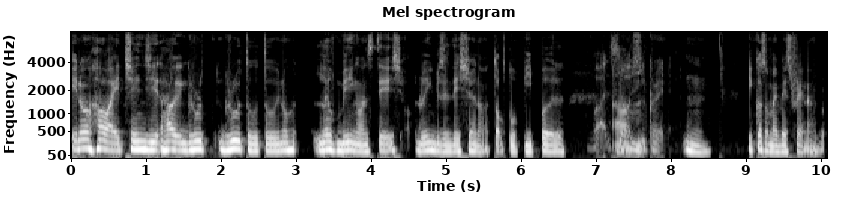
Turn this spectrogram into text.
you know how I change it, how it grew grew to to you know love being on stage, doing presentation or talk to people. What's your Um, secret? Hmm, because of my best friend, ah, bro.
